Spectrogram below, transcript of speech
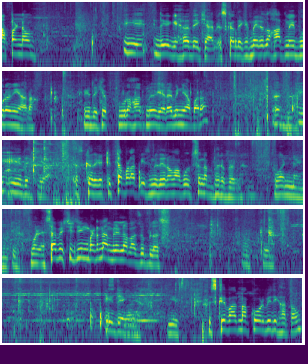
अप एंड डाउन ये देखिए गहरा देखिए आप इसका देखिए मेरे तो हाथ में ही पूरा नहीं आ रहा। ये देखिए पूरा हाथ में गहरा भी नहीं आ पा रहा। ये देखिए आप इसका देखिए कितना बड़ा पीस में दे रहा हूँ आपको एक सौ नब्बे। रुपये में वन नाइन्टी। वन- सब स्टिचिंग बटन अम्ब्रेला बाजू प्लस ओके। ये देखिए। ये। इसके बाद मैं आपको और भी दिखाता हूँ।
